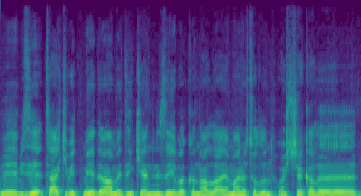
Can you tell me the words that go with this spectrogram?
Ve bizi takip etmeye devam edin. Kendinize iyi bakın. Allah'a emanet olun. Hoşçakalın.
